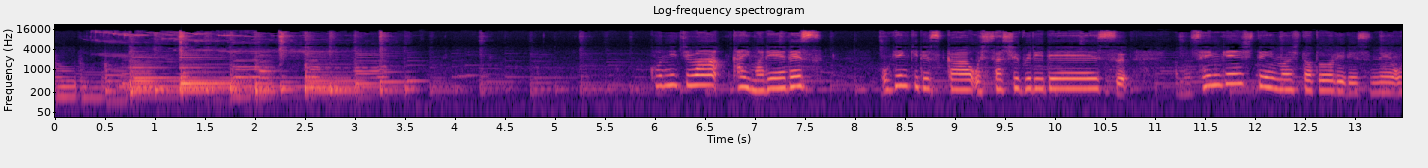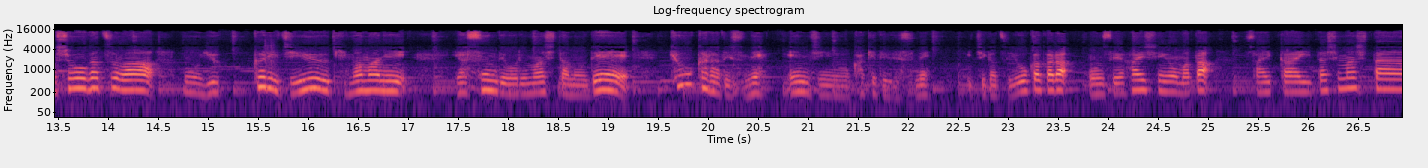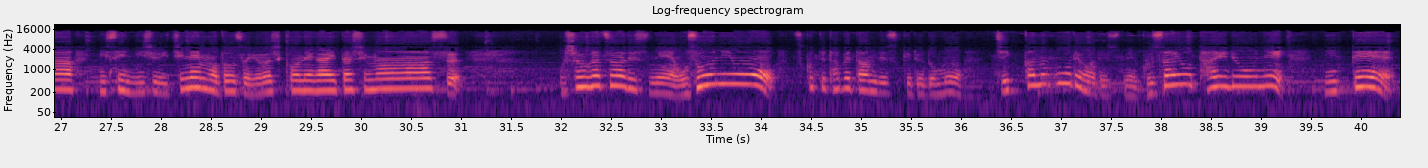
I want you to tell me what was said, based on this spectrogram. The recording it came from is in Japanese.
こんにちは、甲斐まりえです。お元気ですか？お久しぶりです。あの宣言していました通りですね、お正月はもうゆっくり自由気ままに休んでおりましたので、今日からですね、エンジンをかけてですね、1月8日から音声配信をまた再開いたしました。2021年もどうぞよろしくお願いいたします。お正月はですね、お雑煮を作って食べたんですけれども、実家の方ではですね、具材を大量に煮て、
